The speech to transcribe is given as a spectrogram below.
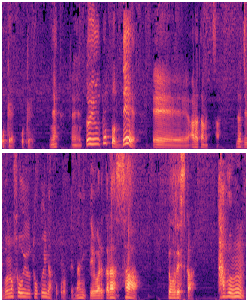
OK、OK。ね。えー、ということで、えー、改めてさ、じゃあ自分のそういう得意なところって何って言われたら、さあ、どうですか？多分、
